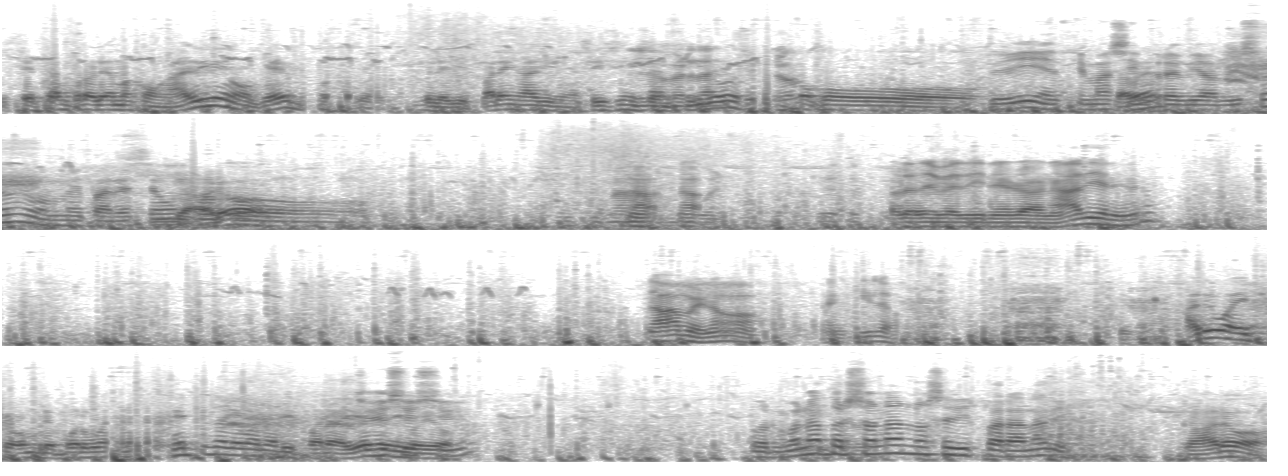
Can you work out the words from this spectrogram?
¿Usted está en problemas con alguien o qué? Porque que le disparen a alguien así sin La sentido es es que un no. poco... Sí, encima sin previo aviso, me parece un Claro. poco... Encima, No, no. No le debe dinero a nadie ni nada. No, hombre, no. Tranquilo. Algo ha hecho, hombre, por buena gente no le van a disparar, ya Sí, le sí, digo yo. sí. Por buena persona no se dispara a nadie. Claro,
